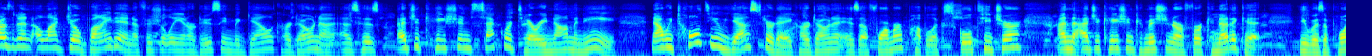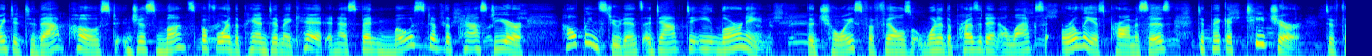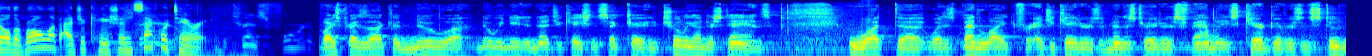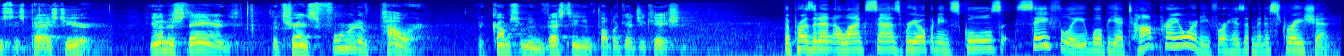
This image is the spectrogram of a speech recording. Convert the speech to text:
President-elect Joe Biden officially introducing Miguel Cardona as his education secretary nominee. Now, we told you yesterday Cardona is a former public school teacher and the education commissioner for Connecticut. He was appointed to that post just months before the pandemic hit and has spent most of the past year helping students adapt to e-learning. The choice fulfills one of the president-elect's earliest promises to pick a teacher to fill the role of education secretary. Vice President-elect knew, uh, knew we needed an education secretary who truly understands what, uh, what it's been like for educators, administrators, families, caregivers, and students this past year. He understands the transformative power that comes from investing in public education. The president-elect says reopening schools safely will be a top priority for his administration.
